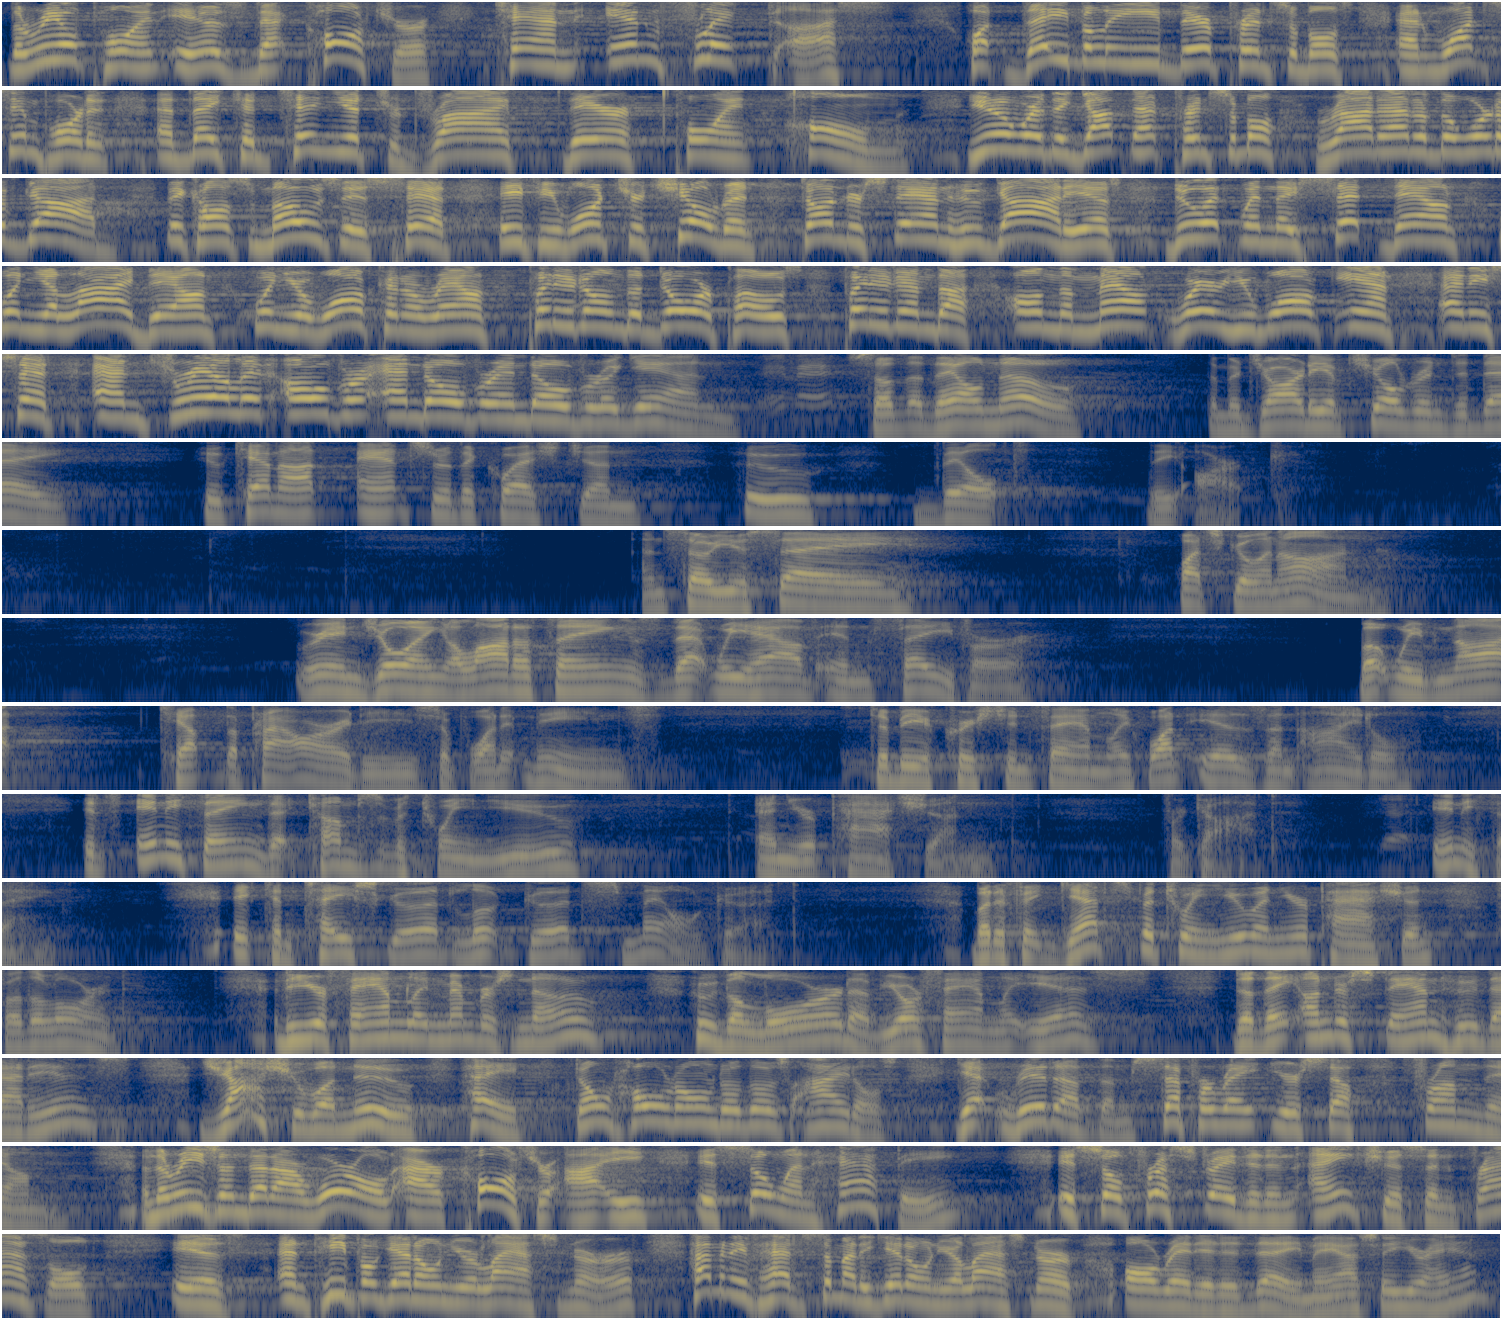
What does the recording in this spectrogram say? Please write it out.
The real point is that culture can inflict us what they believe, their principles, and what's important, and they continue to drive their point home. You know where they got that principle? Right out of the Word of God. Because Moses said, if you want your children to understand who God is, do it when they sit down, when you lie down, when you're walking around, put it on the doorpost, put it in the, on the mount where you walk in. And he said, and drill it over and over and over again. So that they'll know the majority of children today who cannot answer the question, who built the ark? And so you say, What's going on? We're enjoying a lot of things that we have in favor, but we've not kept the priorities of what it means to be a Christian family. What is an idol? It's anything that comes between you and your passion for God. Anything. It can taste good, look good, smell good. But if it gets between you and your passion for the Lord, do your family members know who the Lord of your family is? Do they understand who that is? Joshua knew hey, don't hold on to those idols. Get rid of them. Separate yourself from them. And the reason that our world, our culture, i.e., is so unhappy, is so frustrated and anxious and frazzled, is, and people get on your last nerve. How many have had somebody get on your last nerve already today? May I see your hand?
